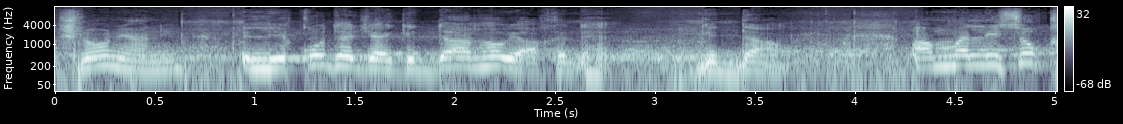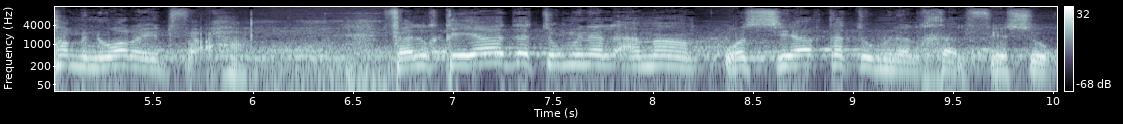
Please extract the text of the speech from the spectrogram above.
شلون يعني؟ اللي يقودها جاي قدامها وياخذها. قدام. أما اللي يسوقها من وراء يدفعها. فالقيادة من الأمام والسياقة من الخلف يسوق.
